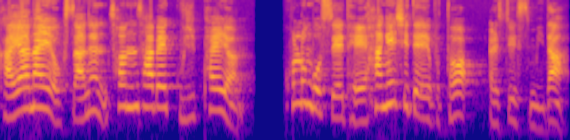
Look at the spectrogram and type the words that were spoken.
가야나의 역사는 1498년 콜롬보스의 대항해 시대부터 알 수 있습니다.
